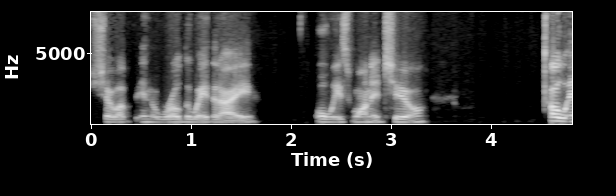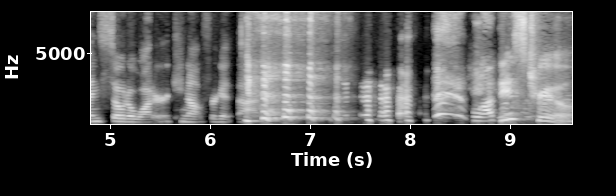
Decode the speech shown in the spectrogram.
show up in the world the way that I always wanted to. Oh, and soda water. Cannot forget that. it is true.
